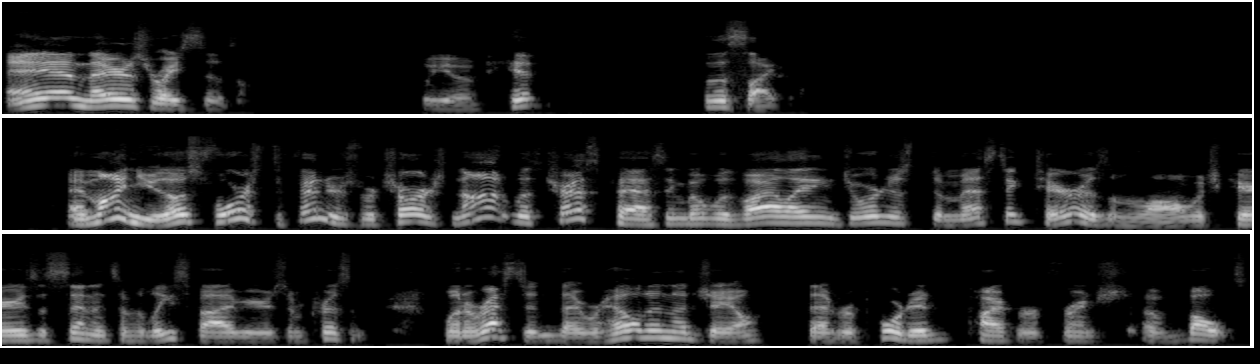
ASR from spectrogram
And there's racism. We have hit the cycle. And mind you, those forest defenders were charged not with trespassing, but with violating Georgia's domestic terrorism law, which carries a sentence of at least five years in prison. When arrested, they were held in a jail that reported Piper French of Bolts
